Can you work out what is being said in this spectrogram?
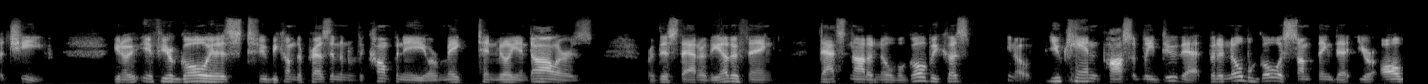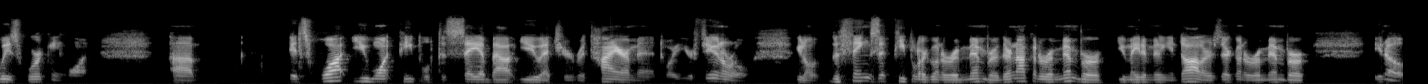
achieve. You know, if your goal is to become the president of the company or make $10 million or this, that, or the other thing, that's not a noble goal because you know you can possibly do that but a noble goal is something that you're always working on. Um, it's what you want people to say about you at your retirement or your funeral. You know the things that people are going to remember they're not going to remember you made a million dollars. They're going to remember you know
